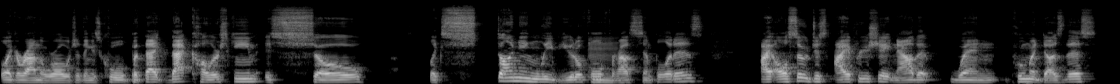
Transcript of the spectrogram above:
like around the world, which I think is cool. But that that color scheme is so like stunningly beautiful mm. for how simple it is. I also just I appreciate now that when Puma does this,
